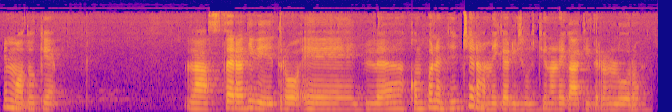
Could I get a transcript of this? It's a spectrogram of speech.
in modo che la sfera di vetro e il componente in ceramica risultino legati tra loro.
